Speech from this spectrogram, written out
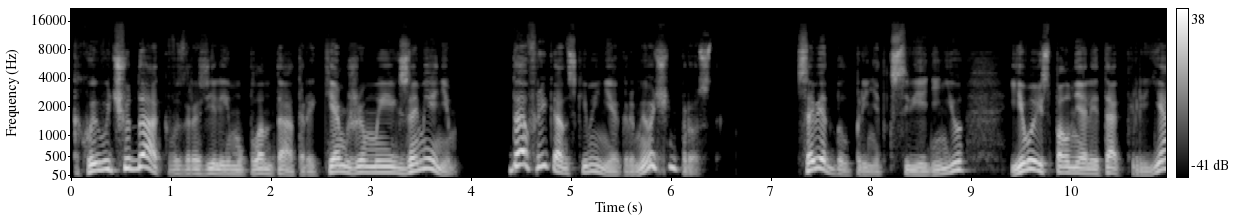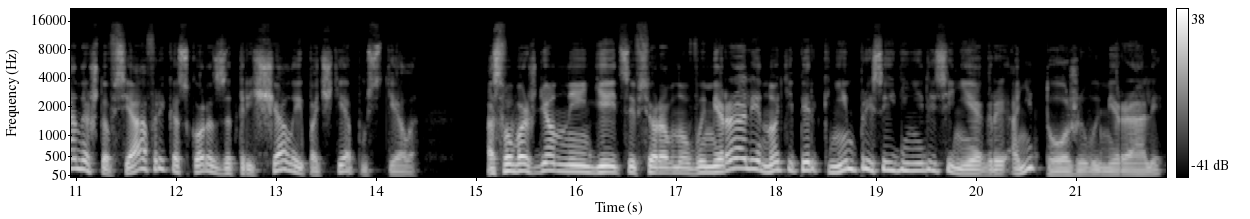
«Какой вы чудак!» — возразили ему плантаторы. «Кем же мы их заменим?» «Да африканскими неграми. Очень просто». Совет был принят к сведению, его исполняли так рьяно, что вся Африка скоро затрещала и почти опустела. Освобожденные индейцы все равно вымирали, но теперь к ним присоединились и негры, они тоже вымирали.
